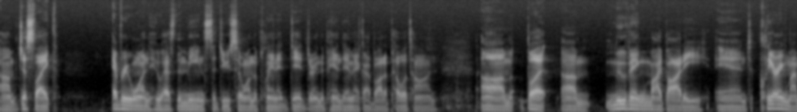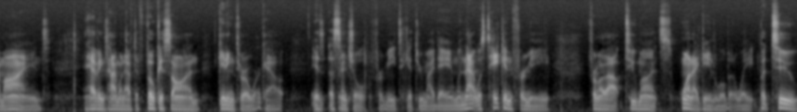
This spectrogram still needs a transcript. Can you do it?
um, just like everyone who has the means to do so on the planet did during the pandemic, I bought a Peloton. Um, but um, moving my body and clearing my mind and having time when I have to focus on getting through a workout is essential for me to get through my day. And when that was taken for me from about two months, one, I gained a little bit of weight, but two,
